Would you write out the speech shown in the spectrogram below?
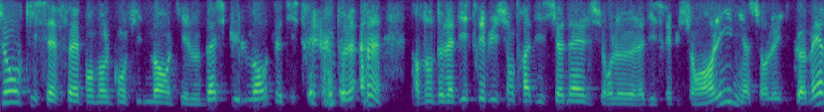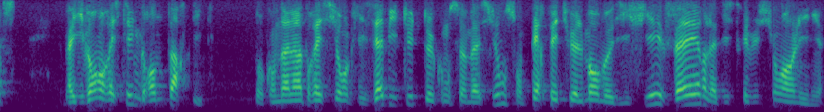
saut qui s'est fait pendant le confinement, qui est le basculement de la, distribution traditionnelle sur le, la distribution en ligne, sur le e-commerce, ben, il va en rester une grande partie. Donc on a l'impression que les habitudes de consommation sont perpétuellement modifiées vers la distribution en ligne.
